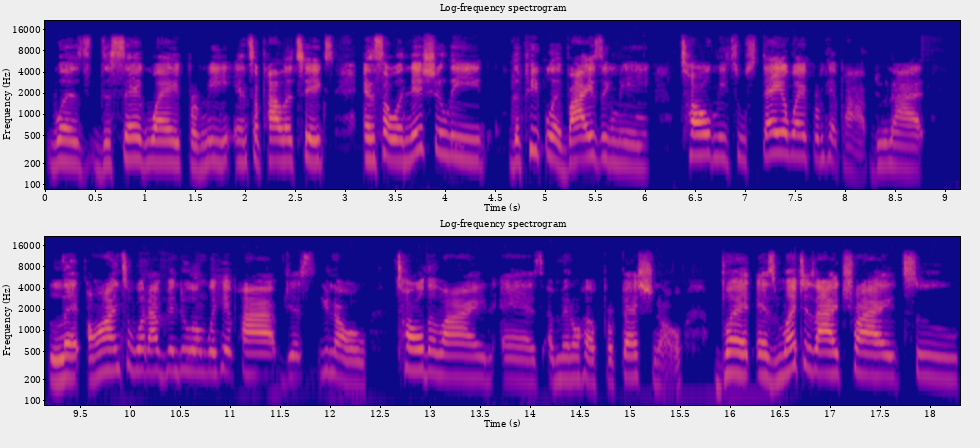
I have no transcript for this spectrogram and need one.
was the segue for me into politics. And so initially, the people advising me told me to stay away from hip hop. Do not let on to what I've been doing with hip hop. Just, you know, toe the line as a mental health professional. But as much as I tried to,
